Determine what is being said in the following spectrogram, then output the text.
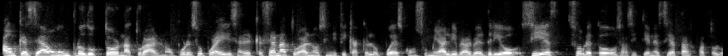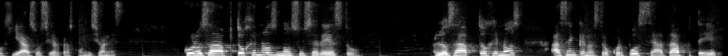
aunque sea un producto natural, ¿no? Por eso por ahí dicen, el que sea natural no significa que lo puedes consumir a libre albedrío, si es sobre todo, o sea, si tienes ciertas patologías o ciertas condiciones. Con los adaptógenos no sucede esto. Los adaptógenos hacen que nuestro cuerpo se adapte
